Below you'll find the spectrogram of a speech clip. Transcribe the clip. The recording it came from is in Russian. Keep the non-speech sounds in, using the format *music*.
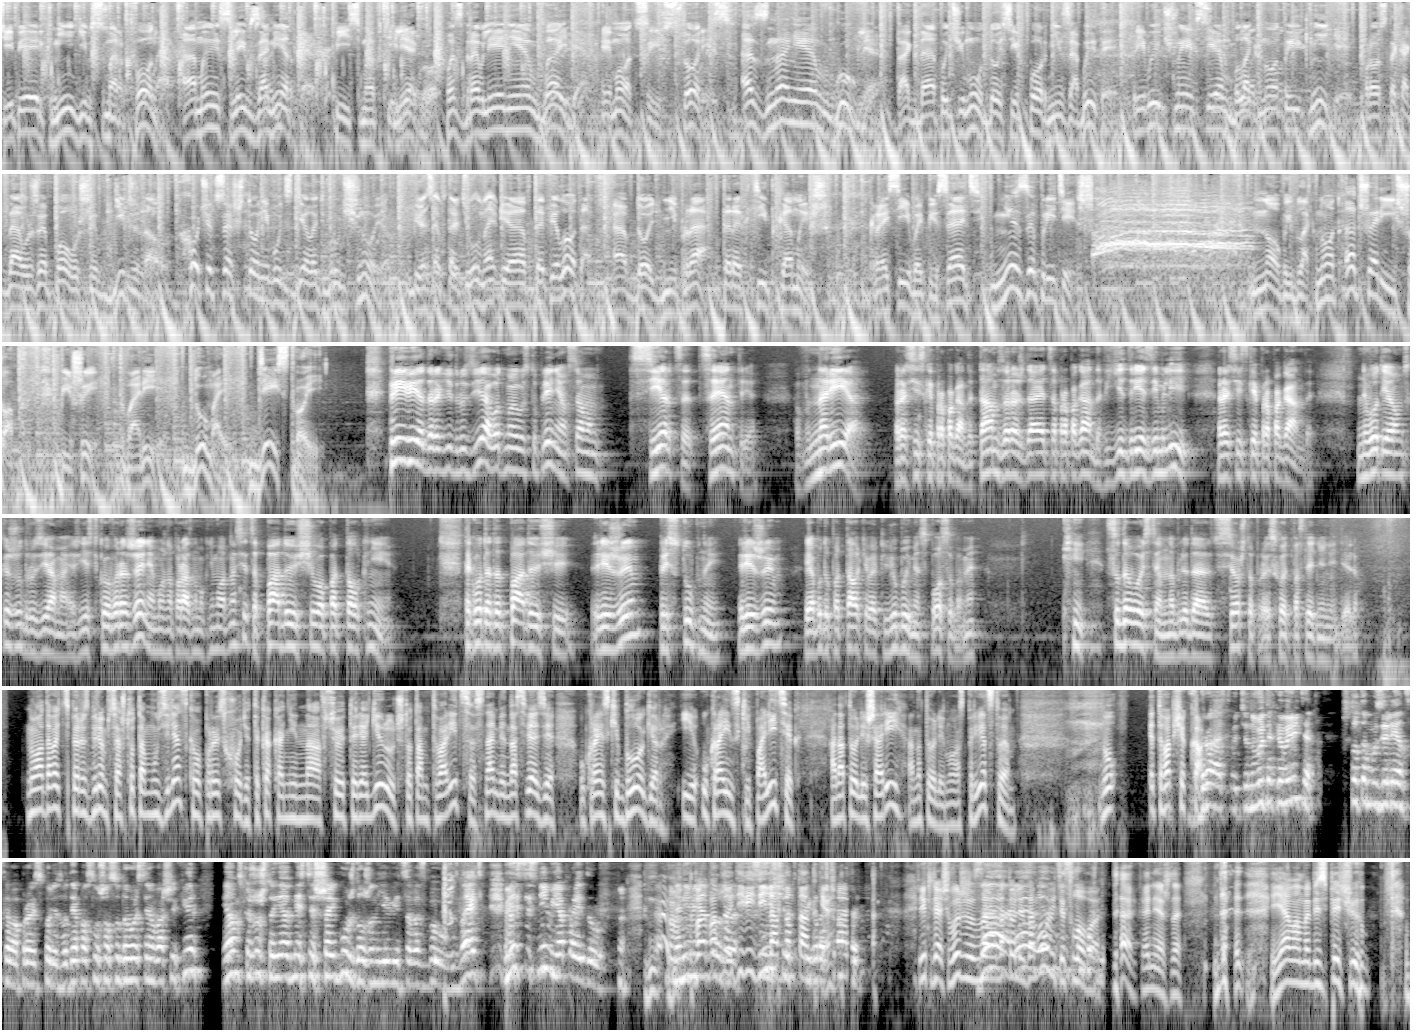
Теперь книги в смартфонах, а мысли в заметках, письма в телегу, поздравления в вайбере, эмоции в сторис, а знания в гугле. Тогда почему до сих пор не забыты привычные всем блокноты и книги? Просто когда уже по уши в digital, хочется что-нибудь сделать вручную, без автотюна и автопилотов, а вдоль Днепра тарахтит камыш. Красиво писать не запретишь. Новый блокнот от Шари Шоп. Пиши, твори, думай, действуй. Привет, дорогие друзья! Вот мое выступление в самом сердце, центре, в норе российской пропаганды. Там зарождается пропаганда, в ядре земли российской пропаганды. Ну вот я вам скажу, друзья мои, есть такое выражение, можно по-разному к нему относиться, падающего подтолкни. Так вот, этот падающий режим, преступный режим, я буду подталкивать любыми способами. И с удовольствием наблюдаю все, что происходит последнюю неделю. Ну а давайте теперь разберемся, а что там у Зеленского происходит и как они на все это реагируют, что там творится. С нами на связи украинский блогер и украинский политик Анатолий Шари. Анатолий, мы вас приветствуем. Ну, это вообще как? Здравствуйте. Ну вы так говорите, что там у Зеленского происходит. Вот я послушал с удовольствием ваш эфир. Я вам скажу, что я вместе с Шойгуш должен явиться в СБУ. Вы знаете, *laughs* вместе с ним я пойду. В одной дивизии на одном танке. Виктор Николаевич, вы же за да, Анатолия да, замолвите да, слово? Да, конечно. Да. Я вам обеспечиваю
